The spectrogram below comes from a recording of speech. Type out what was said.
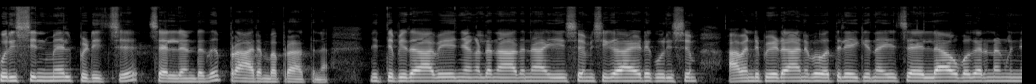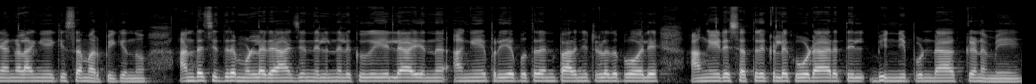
കുരിശിന്മേൽ പിടിച്ച് ചെല്ലേണ്ടത് പ്രാരംഭ പ്രാർത്ഥന. നിത്യപിതാവേ ഞങ്ങളുടെ നാഥനായ യേശുമിശികായുടെ കുരിശും അവന്റെ പീഡാനുഭവത്തിലേക്ക് നയിച്ച എല്ലാ ഉപകരണങ്ങളും ഞങ്ങൾ അങ്ങേക്ക് സമർപ്പിക്കുന്നു. അന്തഛിദ്രമുള്ള രാജ്യം നിലനിൽക്കുകയില്ല എന്ന് അങ്ങേ പ്രിയപുത്രൻ പറഞ്ഞിട്ടുള്ളതുപോലെ അങ്ങയുടെ ശത്രുക്കളുടെ കൂടാരത്തിൽ ഭിന്നിപ്പുണ്ടാക്കണമേ.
